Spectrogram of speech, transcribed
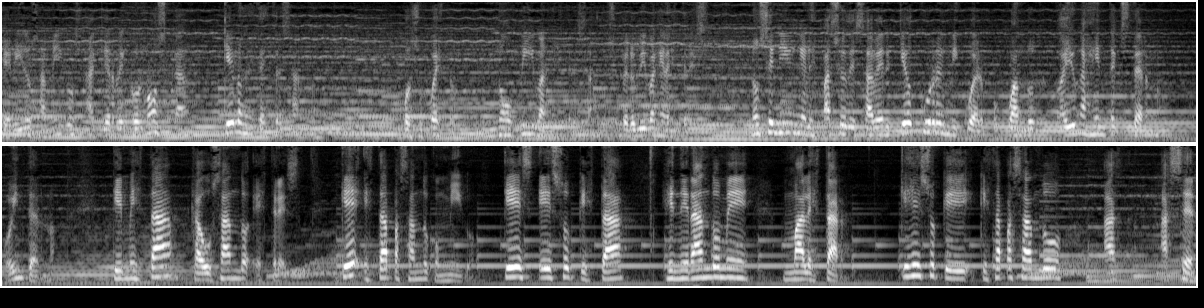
queridos amigos, a que reconozcan qué los está estresando. Por supuesto, no vivan estresados, pero vivan el estrés. No se nieguen el espacio de saber qué ocurre en mi cuerpo cuando hay un agente externo o interno que me está causando estrés. ¿Qué está pasando conmigo? ¿Qué es eso que está generándome malestar? ¿Qué es eso que, está pasando a, ser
